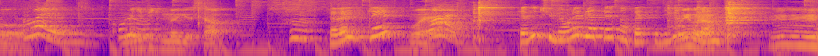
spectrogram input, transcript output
Oh Ouais, trop bien. Magnifique mug, ça. Hum, Ça va, il te plaît? Ouais. Ouais, T'as vu, tu lui enlèves la tête, en fait. C'est bizarre. Oui, voilà. Mmh.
